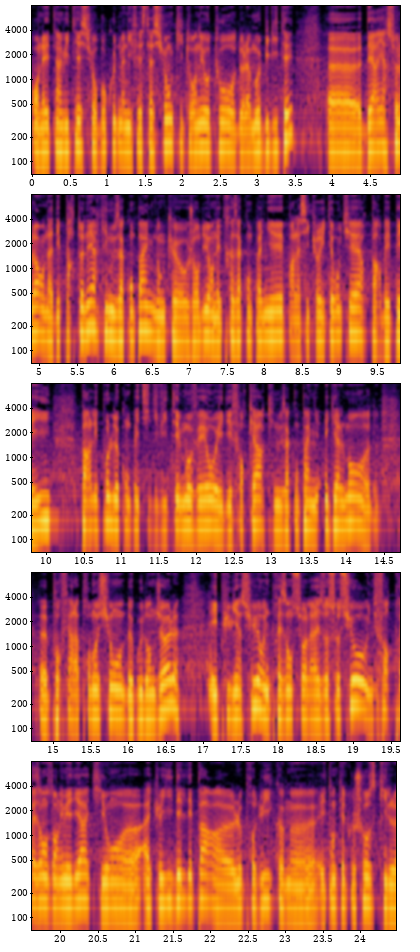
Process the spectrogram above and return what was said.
on a été invité sur beaucoup de manifestations qui tournaient autour de la mobilité. derrière cela, on a des partenaires qui nous accompagnent. Donc aujourd'hui, on est très accompagné par la sécurité routière, par BPI, par les pôles de compétitivité Moveo et Qui nous accompagnent également euh, pour faire la promotion de Good Angel. Et puis bien sûr une présence sur les réseaux sociaux, une forte présence dans les médias qui ont euh, accueilli dès le départ euh, le produit comme étant quelque chose qu'il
